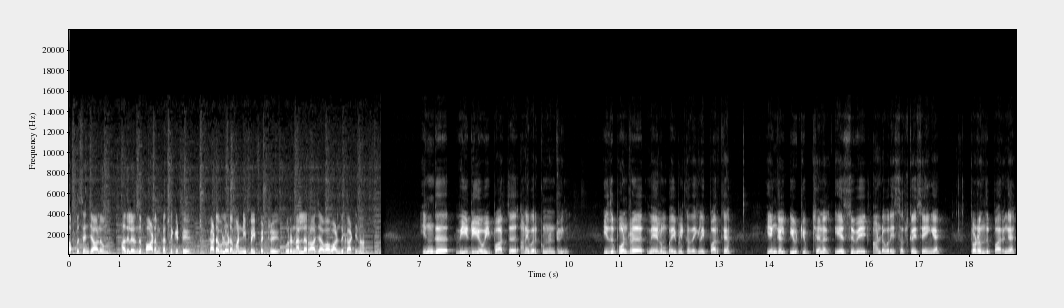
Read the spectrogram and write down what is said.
தப்பு செஞ்சாலும் அதிலிருந்து பாடம் கத்துக்கிட்டு கடவுளோட மன்னிப்பை பெற்று ஒரு நல்ல ராஜாவா வாழ்ந்து காட்டினான். இந்த வீடியோவை பார்த்த அனைவருக்கும் நன்றி. இது போன்ற மேலும் பைபிள் கதைகளை பார்க்க எங்கள் யூடியூப் சேனல் இயேசுவே ஆண்டவரை சப்ஸ்கிரைப் செய்யுங்க. தொடர்ந்து பாருங்கள்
